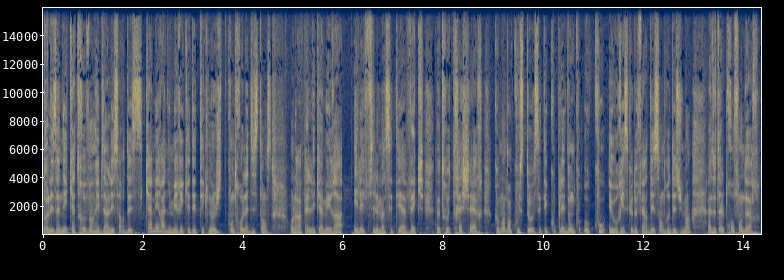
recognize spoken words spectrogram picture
Dans les années 80, eh bien, l'essor des caméras numériques et des technologies de contrôle à distance, on le rappelle, les caméras et les films, c'était avec notre très cher commandant Cousteau. C'était couplé donc au coût et au risque de faire descendre des humains à de telles profondeurs.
